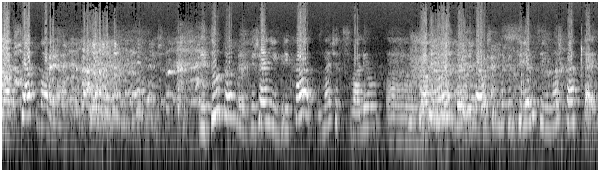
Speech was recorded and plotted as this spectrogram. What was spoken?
я вся твоя. И тут он в избежание греха, значит, свалил э, в для того, чтобы на конференции немножко оттаять.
